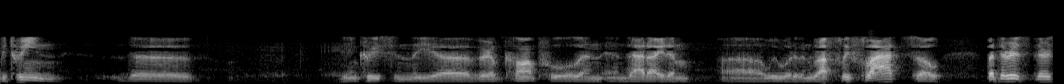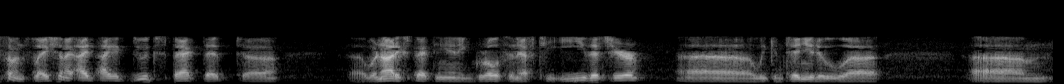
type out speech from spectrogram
between the increase in the uh, variable comp pool and that item, uh, we would have been roughly flat. So but there is there's some inflation. I do expect that uh, we're not expecting any growth in FTE this year. We continue to um,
